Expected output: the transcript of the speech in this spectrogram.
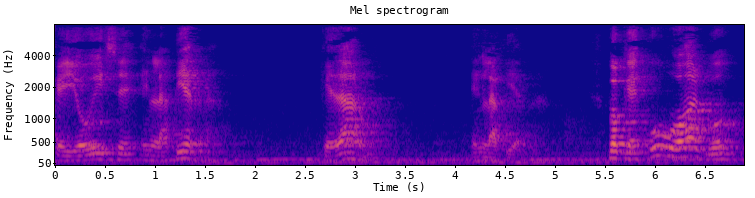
que yo hice en la tierra quedaron en la tierra. Porque hubo algo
